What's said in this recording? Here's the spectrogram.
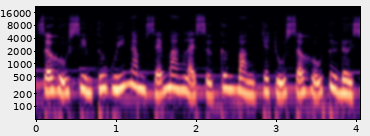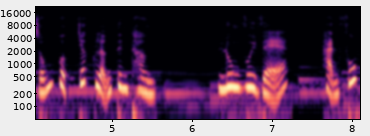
sở hữu sim tứ quý năm sẽ mang lại sự cân bằng cho chủ sở hữu từ đời sống vật chất lẫn tinh thần. Luôn vui vẻ, hạnh phúc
